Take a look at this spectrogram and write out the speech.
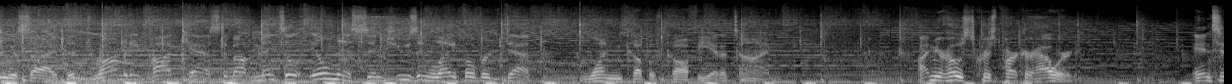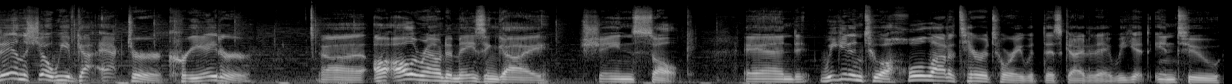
Suicide, the dramedy podcast about mental illness and choosing life over death, one cup of coffee at a time. I'm your host, Chris Parker Howard. And today on the show, we've got actor, creator, uh, all around amazing guy, Shane Salk. And we get into a whole lot of territory with this guy today. We get into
